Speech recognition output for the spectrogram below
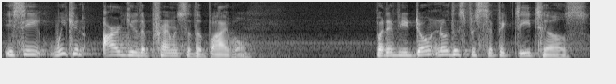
You see, we can argue the premise of the Bible, but if you don't know the specific details,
